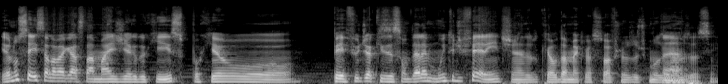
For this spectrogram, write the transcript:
Eu não sei se ela vai gastar mais dinheiro do que isso, porque o perfil de aquisição dela é muito diferente, né, do que é o da Microsoft nos últimos É. anos, assim.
